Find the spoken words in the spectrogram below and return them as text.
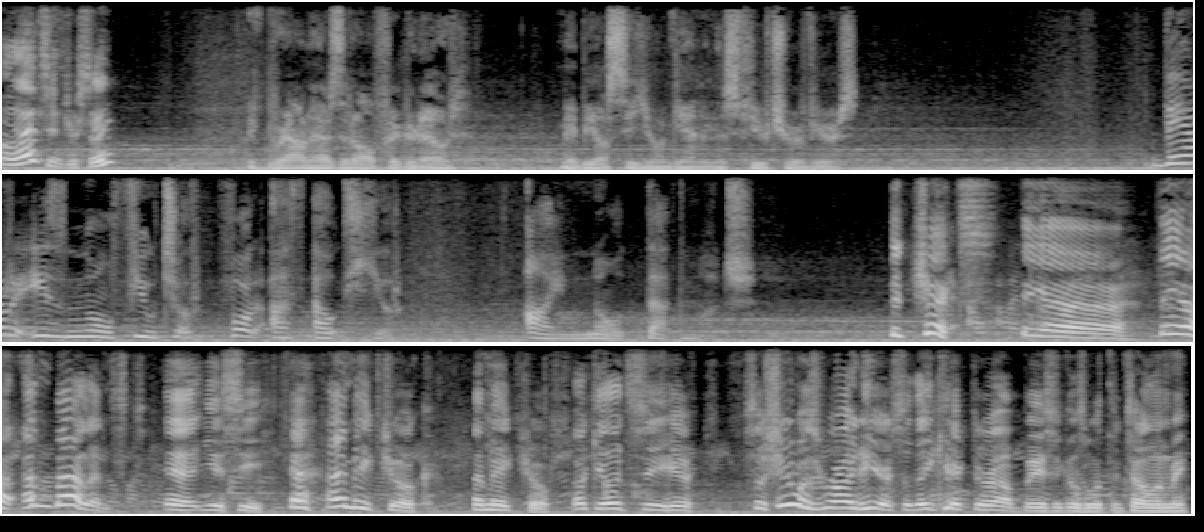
Well, that's interesting. If Brown has it all figured out, maybe I'll see you again in this future of yours. There is no future for us out here. I know that much. The chicks, they are, they are unbalanced. Uh, you see, I make joke. I make joke. Okay, let's see here. So she was right here, so they kicked her out, basically is what they're telling me.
